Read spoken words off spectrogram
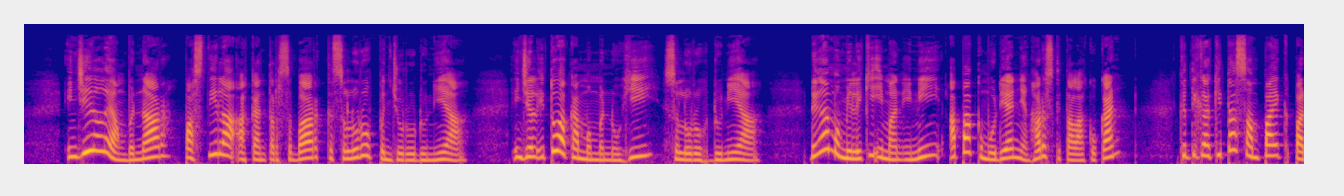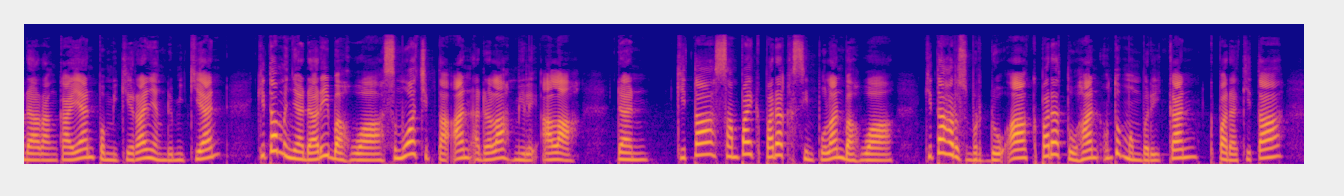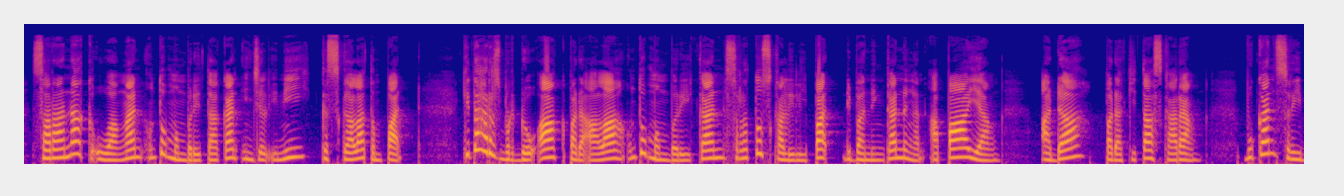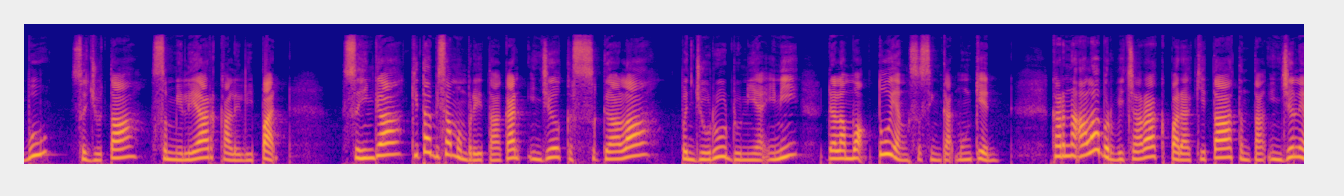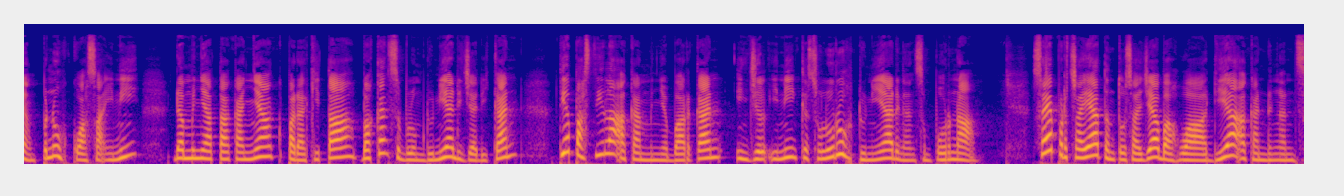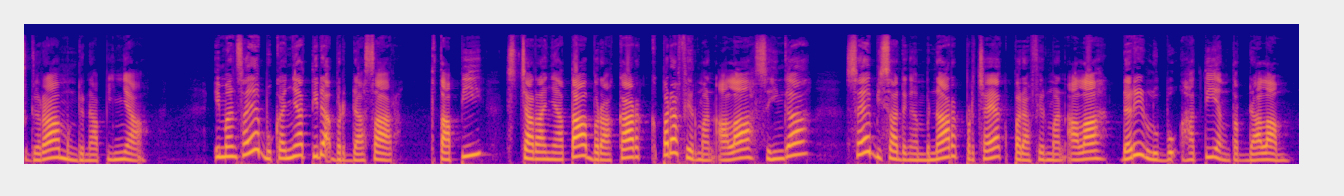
Injil yang benar pastilah akan tersebar ke seluruh penjuru dunia. Injil itu akan memenuhi seluruh dunia. Dengan memiliki iman ini, apa kemudian yang harus kita lakukan? Ketika kita sampai kepada rangkaian pemikiran yang demikian, kita menyadari bahwa semua ciptaan adalah milik Allah, dan kita sampai kepada kesimpulan bahwa kita harus berdoa kepada Tuhan untuk memberikan kepada kita sarana keuangan untuk memberitakan Injil ini ke segala tempat. Kita harus berdoa kepada Allah untuk memberikan seratus kali lipat dibandingkan dengan apa yang ada pada kita sekarang. Bukan seribu, sejuta, semiliar kali lipat sehingga kita bisa memberitakan Injil ke segala penjuru dunia ini dalam waktu yang sesingkat mungkin. Karena Allah berbicara kepada kita tentang Injil yang penuh kuasa ini dan menyatakannya kepada kita bahkan sebelum dunia dijadikan, dia pastilah akan menyebarkan Injil ini ke seluruh dunia dengan sempurna. Saya percaya tentu saja bahwa dia akan dengan segera menggenapinya. Iman saya bukannya tidak berdasar, tetapi secara nyata berakar kepada firman Allah sehingga saya bisa dengan benar percaya kepada firman Allah dari lubuk hati yang terdalam.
